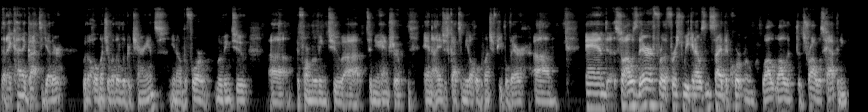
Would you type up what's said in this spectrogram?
that I kind of got together with a whole bunch of other libertarians, you know, before moving to uh, before moving to uh, to New Hampshire, and I just got to meet a whole bunch of people there. Um, and so I was there for the first week, and I was inside the courtroom while while the, the, trial was happening.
